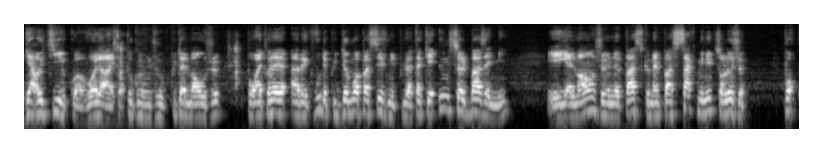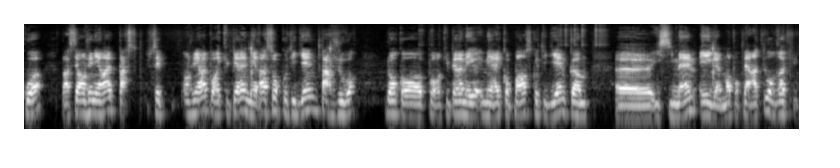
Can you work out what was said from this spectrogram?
guère utile, quoi. Voilà, et surtout que je ne joue plus tellement au jeu. Pour être honnête avec vous, depuis deux mois passés, je n'ai plus attaqué une seule base ennemie. Et également, je ne passe que même pas 5 minutes sur le jeu. Pourquoi? Bah, C'est en général parce en général pour récupérer mes rations quotidiennes par jour donc pour récupérer mes, récompenses quotidiennes comme euh, ici même, et également pour faire un tour gratuit.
